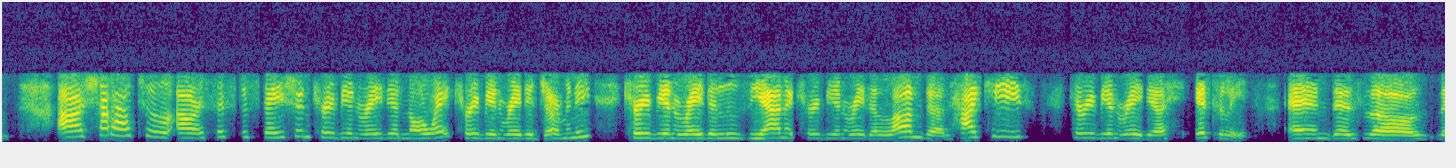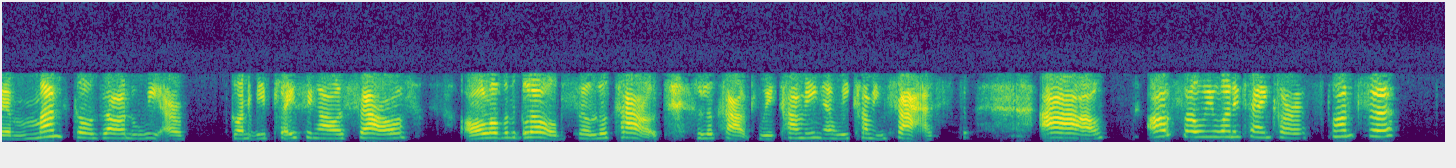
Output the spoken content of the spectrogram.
Uh, shout out to our sister station, Caribbean Radio Norway, Caribbean Radio Germany, Caribbean Radio Louisiana, Caribbean Radio London, Hi Keith, Caribbean Radio Italy. And as uh, the month goes on, we are going to be placing ourselves all over the globe. So look out, look out. We're coming and we're coming fast. Uh, also, we want to thank our sponsor,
